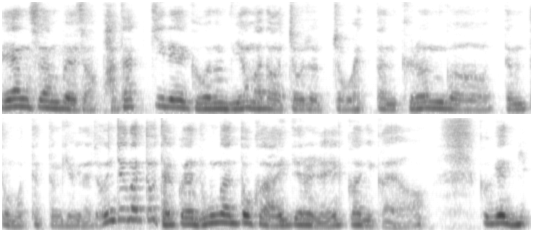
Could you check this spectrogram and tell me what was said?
해양수산부에서 바닷길에 그거는 위험하다 어쩌고저쩌고 했던 그런 것 때문에 또 못했던 기억이 나죠. 언젠가 또 될 거예요. 누군가는 또 그 아이디어를 낼 거니까요. 그게 미-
